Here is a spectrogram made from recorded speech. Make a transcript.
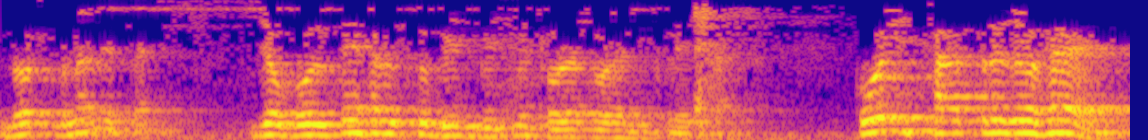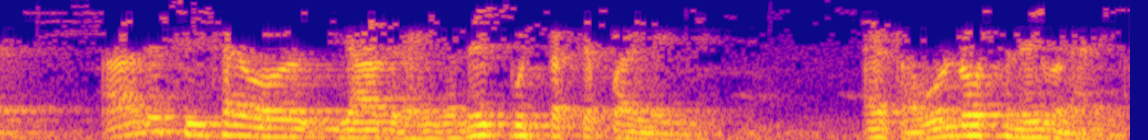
नोट्स बना देता है, जो बोलते हैं उसको बीच बीच में थोड़ा थोड़ा लिख लेता है। कोई छात्र जो है अरे ठीक है, वो याद रहेगा, नहीं पुस्तक से पढ़ लेंगे। ऐसा, वो नोट्स नहीं बनाएगा।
